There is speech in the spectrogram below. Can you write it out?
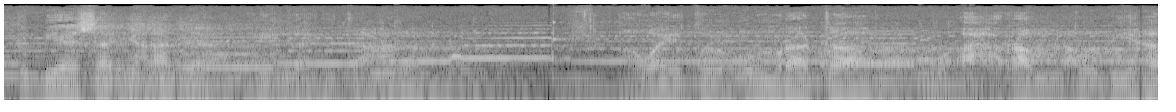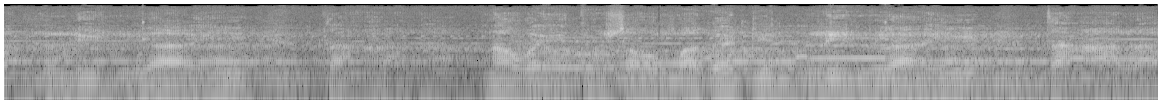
itu biasanya ada lillahi ta'ala. Nawaitul umrata wa ahramtu biha lillahi ta'ala. Nawaitu saumagadin lillahi ta'ala.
